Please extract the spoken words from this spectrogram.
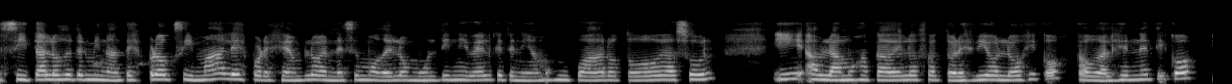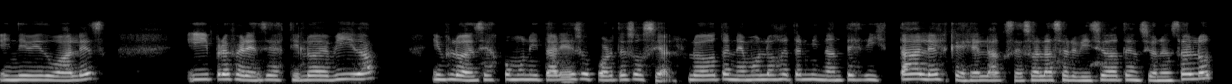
cita los determinantes proximales, por ejemplo, en ese modelo multinivel que teníamos un cuadro todo de azul Y hablamos acá de los factores biológicos, caudal genético, individuales y preferencia de estilo de vida, influencias comunitarias y soporte social. Luego tenemos los determinantes distales, que es el acceso al servicio de atención en salud,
